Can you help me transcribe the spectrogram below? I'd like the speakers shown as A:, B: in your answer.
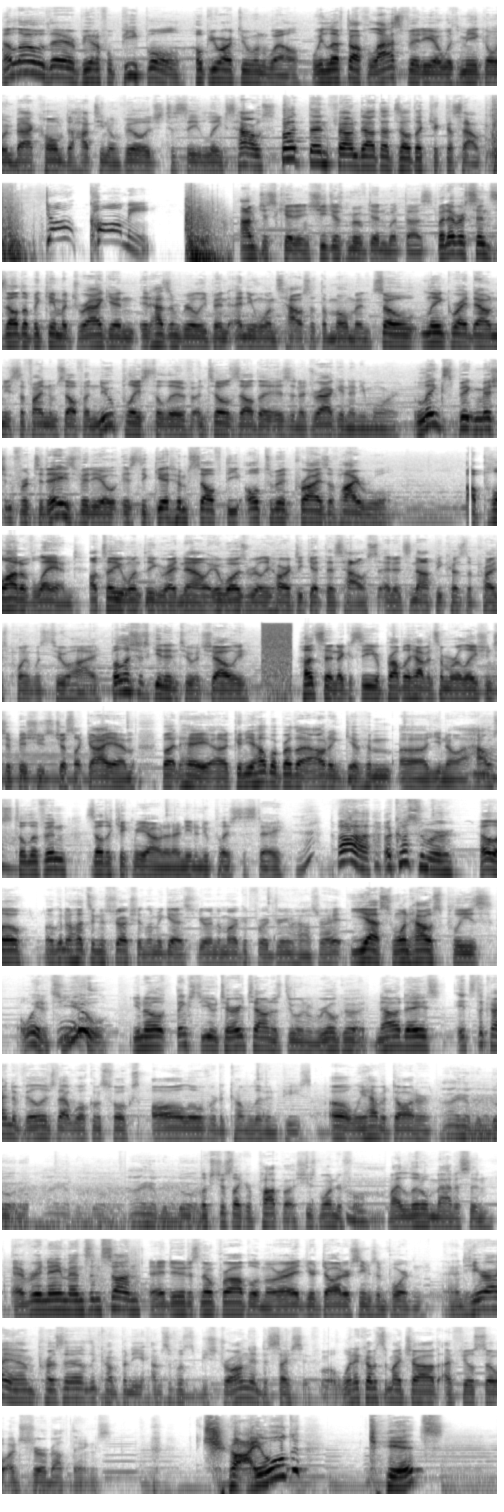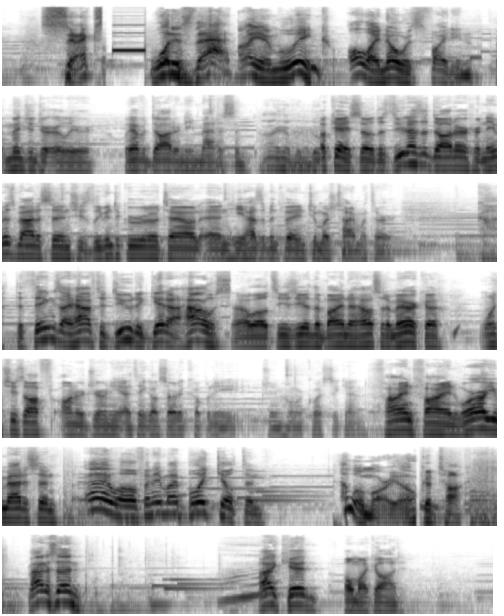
A: Hello there, beautiful people. Hope you are doing well. We left off last video with me going back home to Hateno Village to see Link's house, but then found out that Zelda kicked us out.
B: Don't call me!
A: I'm just kidding, she just moved in with us. But ever since Zelda became a dragon, it hasn't really been anyone's house at the moment. So Link right now needs to find himself a new place to live until Zelda isn't a dragon anymore. Link's big mission for today's video is to get himself the ultimate prize of Hyrule a plot of land. I'll tell you one thing right now, it was really hard to get this house, and it's not because the price point was too high. But let's just get into it, shall we? Hudson, I can see you're probably having some relationship issues just like I am, but hey, uh, can you help a brother out and give him, uh, you know, a house to live in? Zelda kicked me out and I need a new place to stay. Huh? Ah, a customer! Hello, welcome to Hudson Construction. Let me guess, you're in the market for a dream house, right? Yes, one house, please. Oh wait, it's you! You know, thanks to you, Tarrey Town is doing real good. Nowadays, it's the kind of village that welcomes folks all over to come live in peace. Oh, we have a daughter.
C: I have a daughter. I have a daughter. I have a daughter.
A: Looks just like her papa. She's wonderful. My little Madison. Every name ends in son. Hey dude, it's no problem, alright? Your daughter seems important. And here I am, president of the company. I'm supposed to be strong and decisive. But when it comes to my child, I feel so unsure about things. child? Kids? Sex? What is that? I am Link. All I know is fighting. I mentioned her earlier. We have a daughter named Madison.
C: I have a daughter.
A: Okay, so this dude has a daughter. Her name is Madison. She's leaving to Gerudo Town, and he hasn't been spending too much time with her. God, the things I have to do to get a house. Oh, well, it's easier than buying a house in America. Once she's off on her journey, I think I'll start a company Dream Home Request again. Fine, fine. Where are you, Madison? Hey, Wolf, it ain't my boy Kilton.
D: Hello, Mario.
A: Good talk. Madison! Hi, kid. Oh my god.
